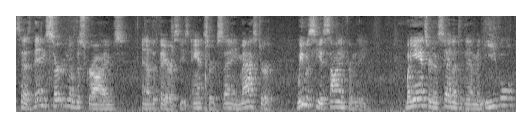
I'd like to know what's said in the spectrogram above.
says, Then certain of the scribes and of the Pharisees answered, saying, Master, we would see a sign from thee. But he answered and said unto them, An evil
